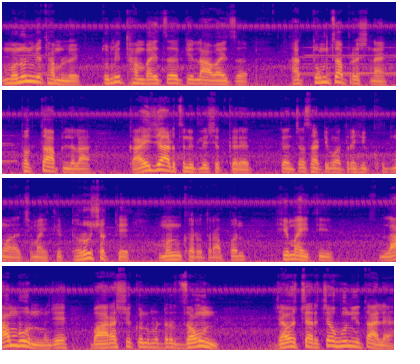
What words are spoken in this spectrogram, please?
म्हणून मी थांबलो आहे तुम्ही थांबायचं की लावायचं? हा तुमचा प्रश्न आहे. फक्त आपल्याला काही जे अडचणीतले शेतकरी आहेत त्यांच्यासाठी मात्र ही खूप मोलाची माहिती ठरू शकते. म्हणून खरं तर आपण ही माहिती लांबून म्हणजे बाराशे किलोमीटर जाऊन ज्यावेळेस चर्चा होऊन इथं आल्या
